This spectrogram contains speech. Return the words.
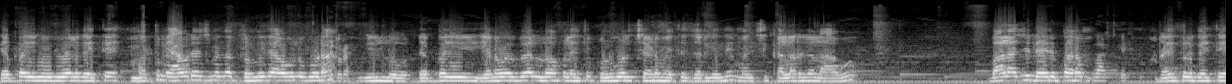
డెబ్బై ఎనిమిది వేలకు అయితే మొత్తం యావరేజ్ మీద తొమ్మిది ఆవులు కూడా వీళ్ళు డెబ్బై ఎనభై వేల లోపల అయితే కొనుగోలు చేయడం అయితే జరిగింది. మంచి కలర్ గల ఆవు బాలాజీ డైరీ ఫారం రైతులకైతే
